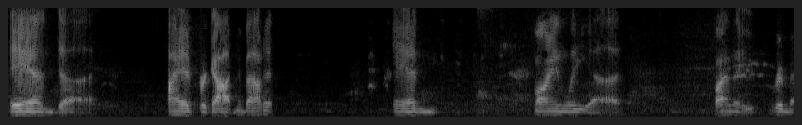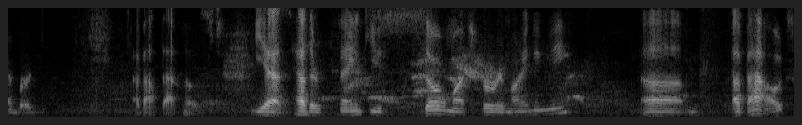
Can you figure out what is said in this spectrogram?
there. And uh, I had forgotten about it, and finally, uh, finally remembered about that post. Yes, Heather, thank you so much for reminding me um, about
